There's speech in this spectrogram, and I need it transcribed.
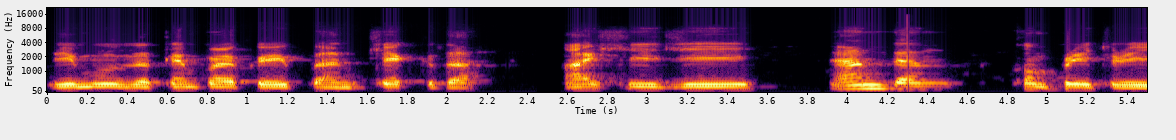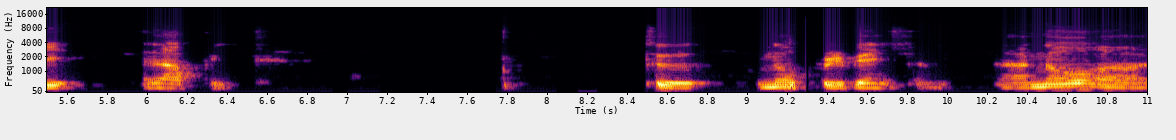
remove the temporary clip and check the ICG and then completely wrap it to no prevention, uh, no uh,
